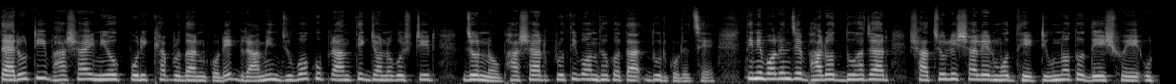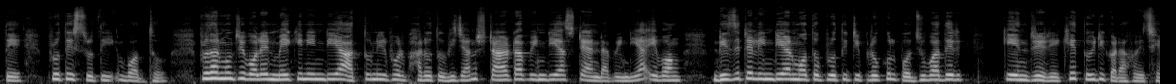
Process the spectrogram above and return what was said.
তেরোটি ভাষায় নিয়োগ পরীক্ষা প্রদান করে গ্রামীণ যুবক ও প্রান্তিক জনগোষ্ঠীর জন্য ভাষার প্রতিবন্ধকতা দূর করেছে। তিনি বলেন যে ভারত দু হাজার সাতচল্লিশ সালের মধ্যে একটি উন্নত দেশ হয়ে উঠতে প্রতিশ্রুতিবদ্ধ। প্রধানমন্ত্রী বলেন, মেক ইন India Atmanirbhar Bharat Abhiyan, start up India, stand up India এবং ডিজিটাল ইন্ডিয়ার মতো প্রতিটি প্রকল্প যুবাদের কেন্দ্রে রেখে তৈরি করা হয়েছে।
